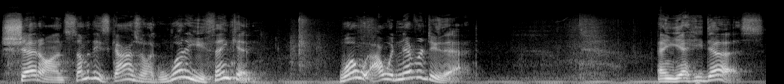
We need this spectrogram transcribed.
shed on some of these guys are like, what are you thinking? Well, I would never do that. And yet he does.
